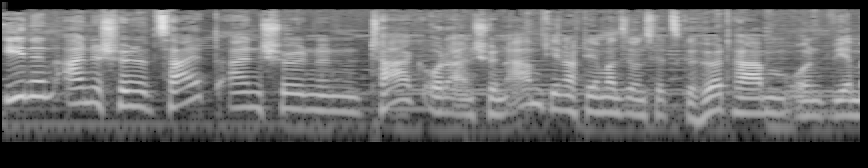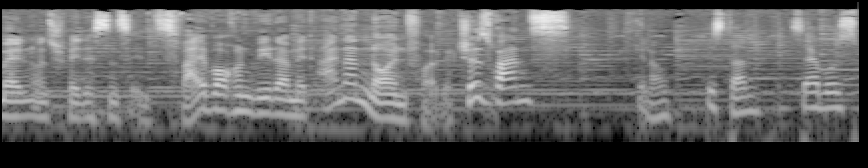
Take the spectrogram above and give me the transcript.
Ihnen eine schöne Zeit, einen schönen Tag oder einen schönen Abend, je nachdem, wann Sie uns jetzt gehört haben. Und wir melden uns spätestens in zwei Wochen wieder mit einer neuen Folge. Tschüss, Franz. Genau. Bis dann. Servus.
